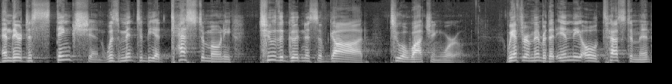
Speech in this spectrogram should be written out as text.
And their distinction was meant to be a testimony to the goodness of God to a watching world. We have to remember that in the Old Testament,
